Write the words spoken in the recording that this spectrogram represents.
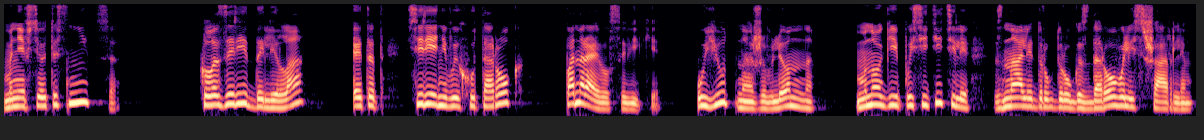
мне все это снится. Клазери де Лила, этот сиреневый хуторок, понравился Вике. Уютно, оживленно. Многие посетители знали друг друга, здоровались с Шарлем.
